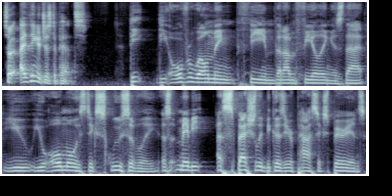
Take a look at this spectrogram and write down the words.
so I think it just depends. the the overwhelming theme that I'm feeling is that you you almost exclusively, maybe especially because of your past experience,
